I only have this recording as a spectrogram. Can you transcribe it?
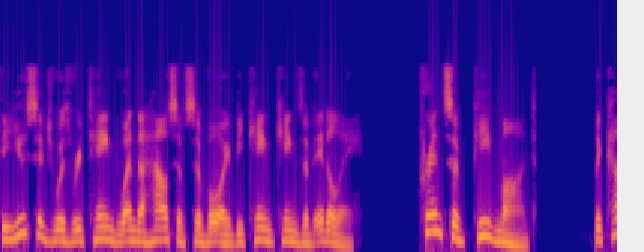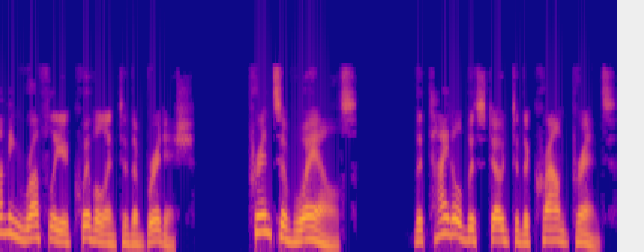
The usage was retained when the House of Savoy became kings of Italy. Prince of Piedmont, becoming roughly equivalent to the British Prince of Wales, the title bestowed to the Crown Prince.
